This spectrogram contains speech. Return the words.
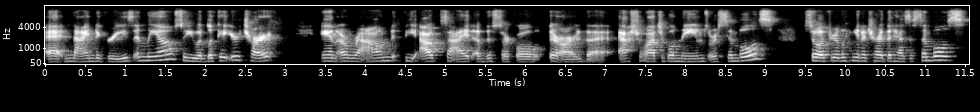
at nine degrees in Leo. So you would look at your chart and around the outside of the circle, there are the astrological names or symbols. So if you're looking at a chart that has the symbols,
